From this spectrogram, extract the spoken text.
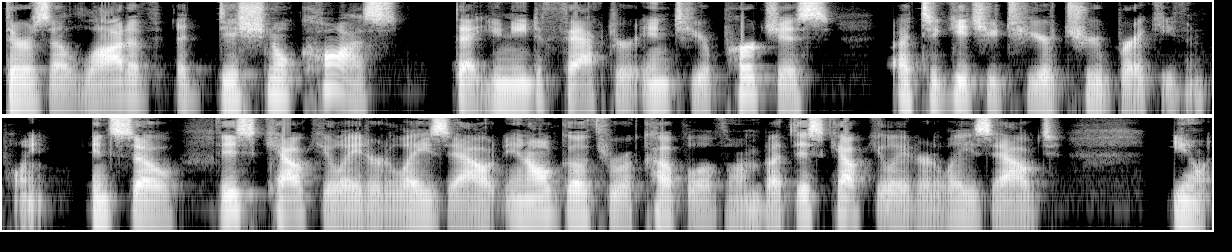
there's a lot of additional costs that you need to factor into your purchase uh, to get you to your true break even point. And so this calculator lays out, and I'll go through a couple of them, but this calculator lays out, you know,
